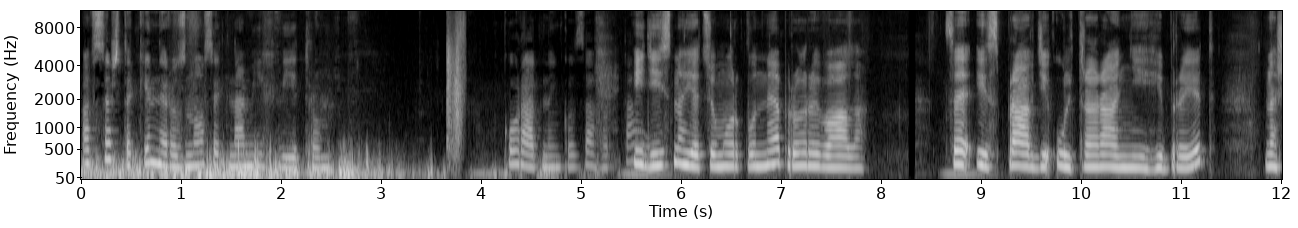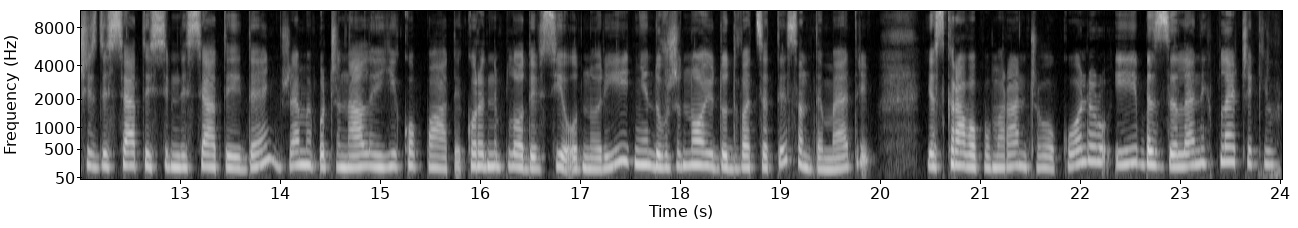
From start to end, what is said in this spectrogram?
а все ж таки не розносить нам їх вітром. Акуратненько загортаю. І дійсно я цю моркву не проривала. Це і справді ультраранній гібрид. На 60-70 день вже ми починали її копати. Коренеплоди всі однорідні, довжиною до 20 см, яскраво помаранчевого кольору і без зелених плечиків.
